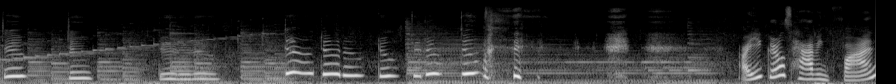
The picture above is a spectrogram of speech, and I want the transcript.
Do, do, do, do, do. Do, do, do, do, do, do, do. Are you girls having fun?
